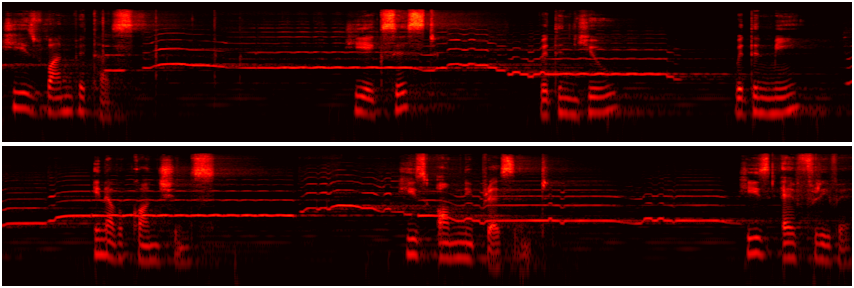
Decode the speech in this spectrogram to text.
He is one with us. He exists within you, within me, in our conscience. He is omnipresent. He is everywhere.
